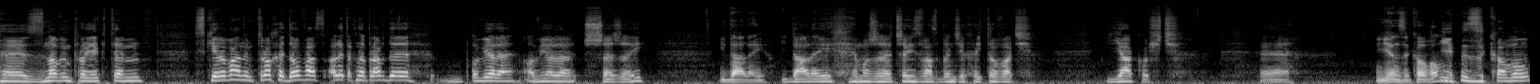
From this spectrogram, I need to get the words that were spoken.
e, z nowym projektem skierowanym trochę do Was, ale tak naprawdę o wiele, o wiele szerzej. I dalej. I dalej może część z Was będzie hejtować jakość e, Językową. językową,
